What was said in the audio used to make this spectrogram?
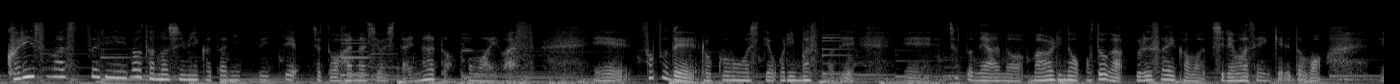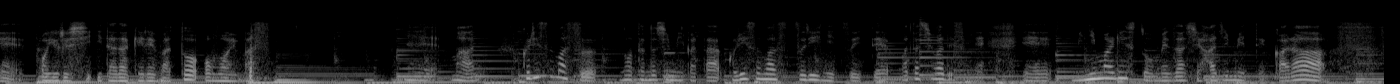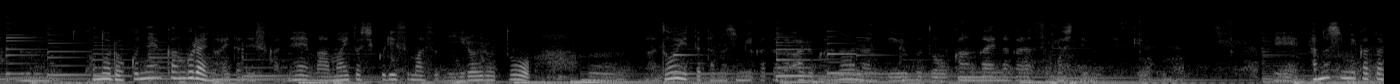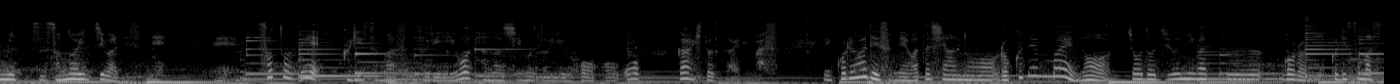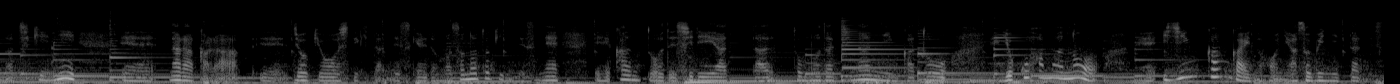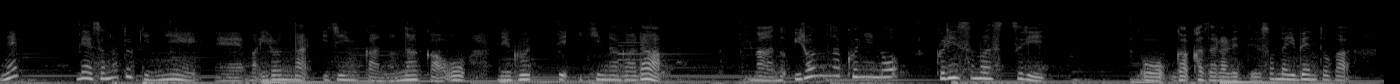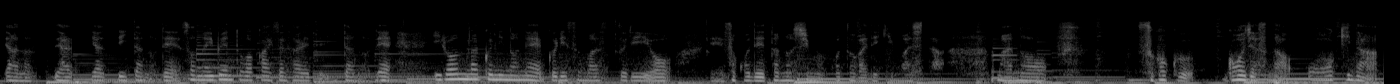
クリスマスツリーの楽しみ方についてちょっとお話をしたいなと思います。えー、外で録音をしておりますので、えー、ちょっとねあの周りの音がうるさいかもしれませんけれども、えー、お許しいただければと思います。えまあクリスマスの楽しみ方クリスマスツリーについて私はですね、えミニマリストを目指し始めてから、うんこの6年間ぐらいの間ですかね、まあ、毎年クリスマスにいろいろと、うんまあ、どういった楽しみ方があるかななんていうことを考えながら過ごしてるんですけれども、えー、楽しみ方3つその1はですね、えー、外でクリスマスツリーを楽しむという方法をが1つあります。これはですね私あの6年前のちょうど12月頃にクリスマスの時期に、えー、奈良から、えー、上京をしてきたんですけれどもその時にですね、えー、関東で知り合った友達何人かと、え横浜の、え偉人館街の方に遊びに行ったんですね。でその時に、えまあ、いろんな偉人館の中を巡っていきながら、まあ、あのいろんな国のクリスマスツリーをが飾られているそんなイベントがあのややっていたのでそんなイベントが開催されていたのでいろんな国のねクリスマスツリーを、えー、そこで楽しむことができました、まあ、あのすごくゴージャスな大きな、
